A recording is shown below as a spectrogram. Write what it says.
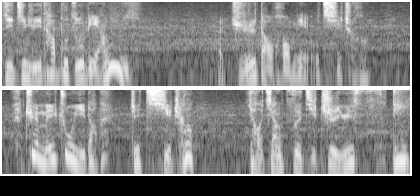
已经离他不足两米。他知道后面有汽车，却没注意到这汽车要将自己置于死地。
